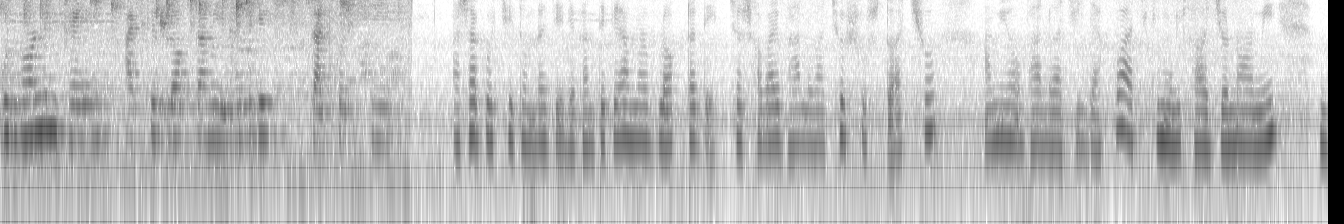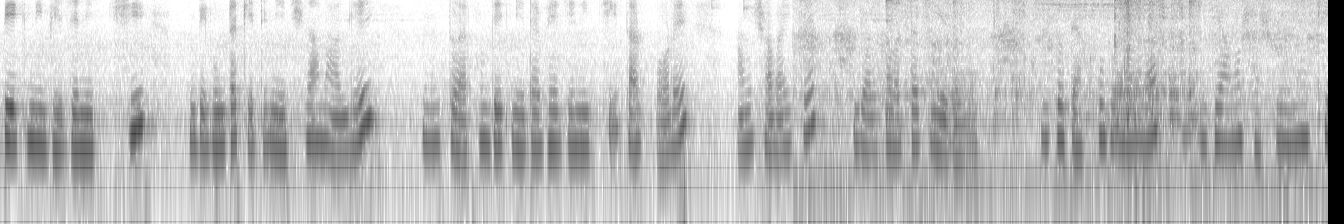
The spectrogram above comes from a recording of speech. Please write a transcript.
গুড মর্নিং ফ্রেন্ড আজকের ব্লগটা আমি এখান থেকে স্টার্ট করছি। আশা করছি তোমরা যে যেখান থেকে আমার ব্লগটা দেখছ সবাই ভালো আছো, সুস্থ আছো। আমিও ভালো আছি। দেখো, আজকে মুড়ি খাওয়ার জন্য আমি বেগনি ভেজে নিচ্ছি। বেগুনটা কেটে নিয়েছিলাম আগে। তো এখন বেগনিটা ভেজে নিচ্ছি। তারপরে আমি সবাইকে জলখাবারটা দিয়ে দেবো। তো দেখো বন্ধুরা, যে আমার শাশুড়ি কী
